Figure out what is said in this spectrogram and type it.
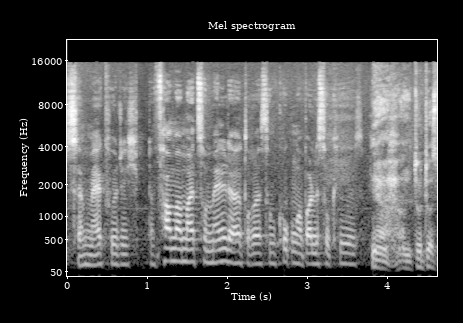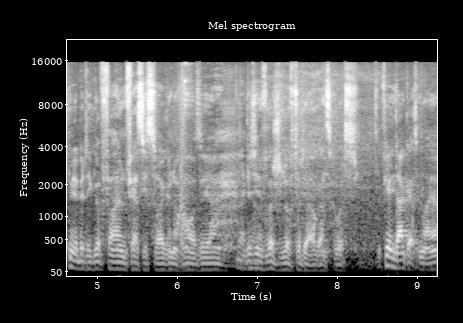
Ist ja merkwürdig. Dann fahren wir mal zur Meldeadresse und gucken, ob alles okay ist. Ja, und du tust mir bitte gefallen, fährst die Zeuge nach Hause, ja? Ein bisschen frische Luft tut dir auch ganz gut. Vielen Dank erstmal, ja?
